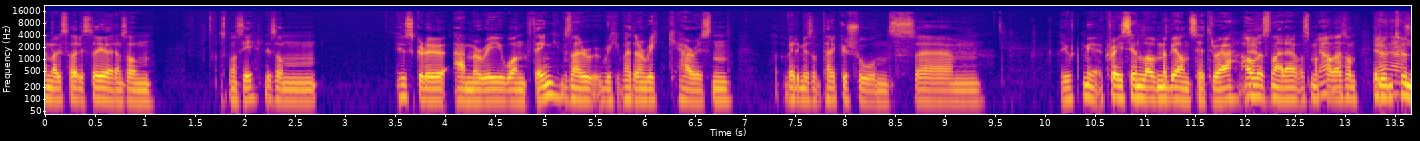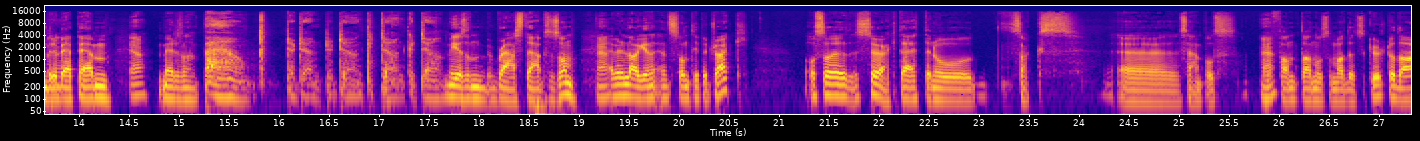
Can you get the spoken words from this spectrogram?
En dag så hadde jeg lyst til å gjøre en sånn Hva skal man si? Litt sånn Husker du Amory One Thing? Litt sånn Rick, hva heter han? Rick Harrison. Veldig mye sånn perkusjons... ehm, har gjort mye Crazy in Love med Beyoncé, tror jeg. Alle sånne der, hva skal man kaller kalle det, sånn rundt 100. BPM. Mer sånn bam. Mye sånn brass dabs og sånn. Jeg ville lage en, en sånn type track. Og så søkte jeg etter noe saks-samples. Ja. Jeg fant da noe som var dødskult, og da,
